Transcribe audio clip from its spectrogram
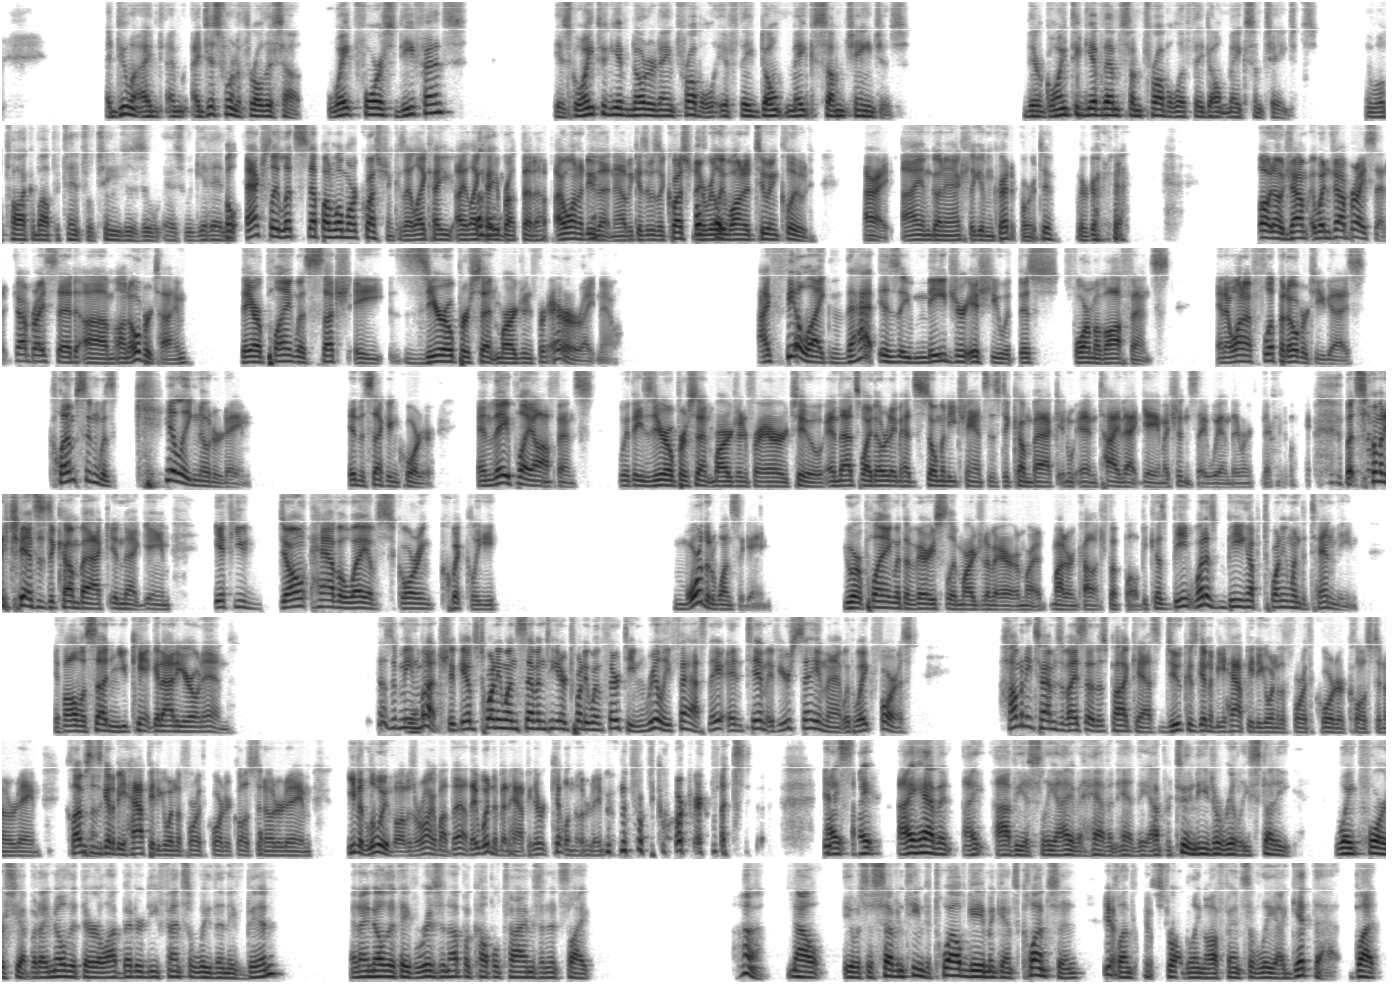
I do I I just want to throw this out. Wake Forest defense is going to give Notre Dame trouble if they don't make some changes. they're going to give them some trouble if they don't make some changes. And we'll talk about potential changes as we get in. Well, actually, let's step on one more question because I like how you I like okay. how you brought that up. I want to do that now because it was a question I really wanted to include. All right, I am going to actually give him credit for it too. We're going to. Oh no, John. When John Bryce said it, John Bryce said um, on overtime, they are playing with such a zero percent margin for error right now. I feel like that is a major issue with this form of offense, and I want to flip it over to you guys. Clemson was killing Notre Dame in the second quarter, and they play mm. offense with a 0% margin for error too. And that's why Notre Dame had so many chances to come back and, and tie that game. I shouldn't say win. They weren't there, but so many chances to come back in that game. If you don't have a way of scoring quickly more than once a game, you are playing with a very slim margin of error in modern college football because being what does being up 21 to 10 mean? If all of a sudden you can't get out of your own end, doesn't mean yeah. much. It becomes 21-17 or 21-13 really fast. They and Tim, if you're saying that with Wake Forest, how many times have I said on this podcast, Duke is going to be happy to go into the fourth quarter close to Notre Dame. Clemson is going to be happy to go in the fourth quarter close to Notre Dame. Even Louisville, I was wrong about that. They wouldn't have been happy. They were killing Notre Dame in the fourth quarter. But I, I, I haven't. I obviously I haven't had the opportunity to really study Wake Forest yet, but I know that they're a lot better defensively than they've been. And I know that they've risen up a couple times, and it's like, huh. Now it was a 17 to 12 game against Clemson. Yeah. Clemson struggling offensively. I get that. But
